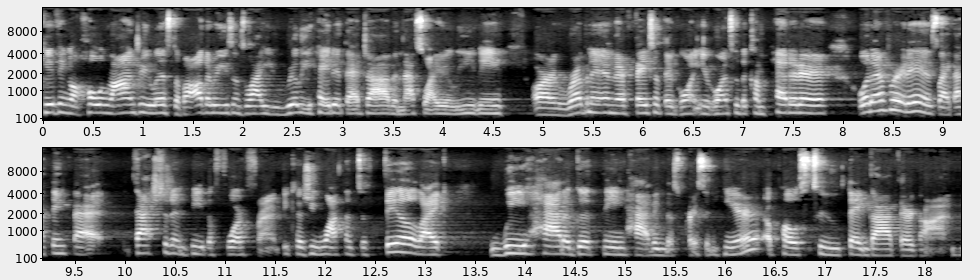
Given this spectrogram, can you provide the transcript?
giving a whole laundry list of all the reasons why you really hated that job and that's why you're leaving or rubbing it in their face that they're going you're going to the competitor whatever it is like i think that that shouldn't be the forefront because you want them to feel like we had a good thing having this person here opposed to thank god they're gone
